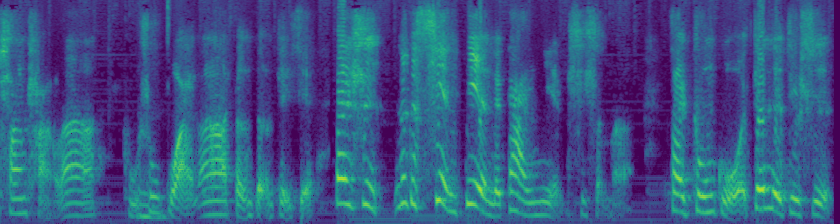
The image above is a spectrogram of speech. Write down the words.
商场啦、图书馆啊等等这些。但是那个限电的概念是什么？在中国，真的就是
